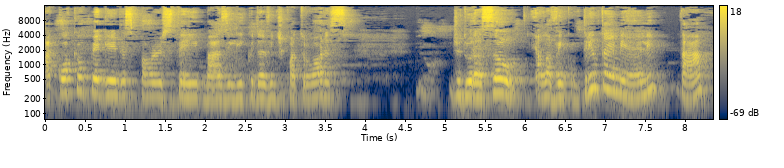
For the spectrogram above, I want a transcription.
A cor que eu peguei desse Power Stay base líquida 24 horas de duração, ela vem com 30 ml, tá?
